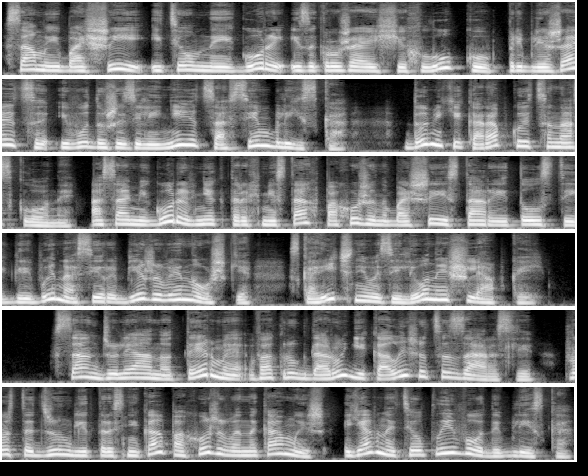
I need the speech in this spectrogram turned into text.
Самые большие и темные горы из окружающих Луку приближаются и вот уже зеленеют совсем близко. Домики карабкаются на склоны, а сами горы в некоторых местах похожи на большие старые толстые грибы на серо-бежевые ножки с коричнево зеленой шляпкой. В Сан-Джулиано-Терме вокруг дороги колышутся заросли, просто джунгли тростника, похожего на камыш, явно теплые воды близко.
